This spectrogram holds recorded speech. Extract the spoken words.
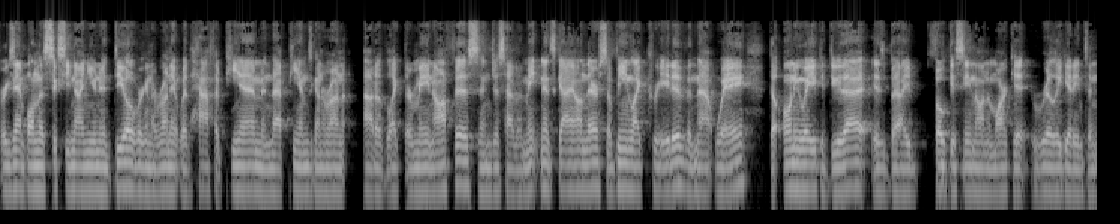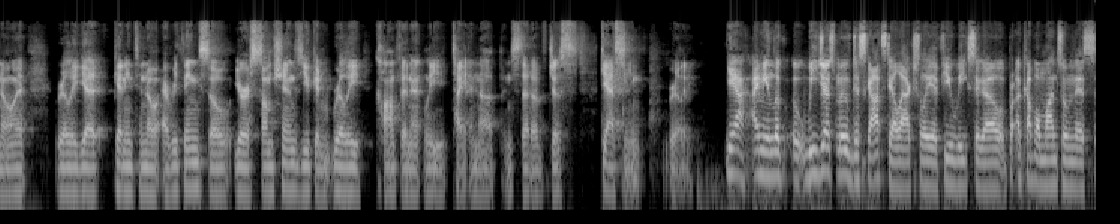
for example, on the 69 unit deal, we're going to run it with half a PM and that PM is going to run out of like their main office and just have a maintenance guy on there. So being like creative in that way, the only way you could do that is by focusing on the market, really getting to know it, really get getting to know everything. So your assumptions you can really confidently tighten up instead of just guessing, really. Yeah, I mean, look, we just moved to Scottsdale actually a few weeks ago, a couple months when this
